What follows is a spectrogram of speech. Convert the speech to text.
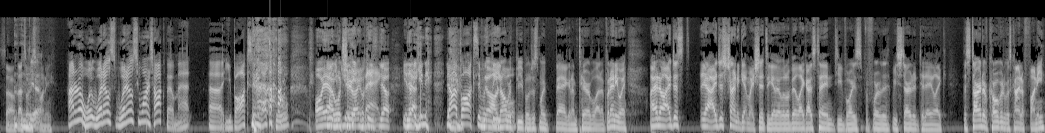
so that's always Yeah. funny I don't know what what else what else you want to talk about, Matt. Uh, you boxing? That's cool. oh yeah Well, well, you- you're true hitting okay, bag. yeah You're yeah not, you're not boxing with no people. not with people just my bag and i'm terrible at it but anyway i know i just yeah i just trying to get my shit together a little bit like i was saying to you boys before we started today like the start of covid was kind of funny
